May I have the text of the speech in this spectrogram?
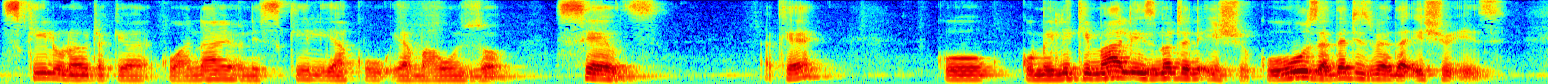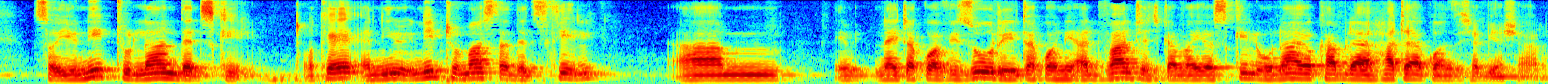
skill unayotakiwa kuwa nayo ni skill ya, ku, ya mauzo sales okay? Ku, kumiliki mali is not an issue kuuza that is where the issue is. So you need to learn that skill okay? And you need to master that skill um, na itakuwa vizuri itakuwa ni advantage kama hiyo skill unayo kabla hata ya kuanzisha biashara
